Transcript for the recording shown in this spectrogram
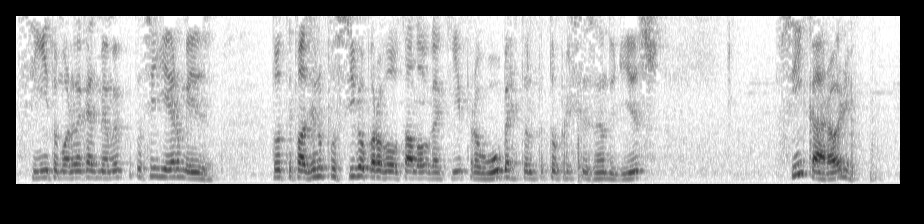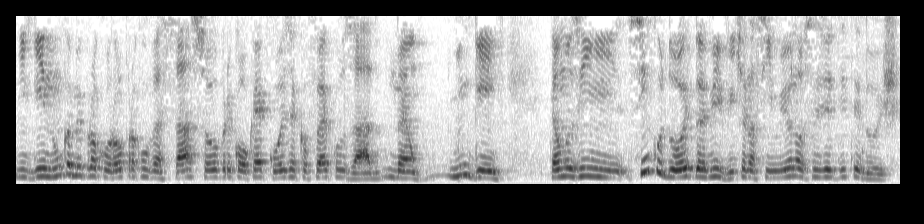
sim, tô morando na casa de minha mãe porque tô sem dinheiro mesmo, tô fazendo o possível para voltar logo aqui para o Uber, tô, tô precisando disso, sim, cara, olha... Ninguém nunca me procurou para conversar sobre qualquer coisa que eu fui acusado. Não, ninguém. Estamos em 5 de 8 de 2020, eu nasci em 1982.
